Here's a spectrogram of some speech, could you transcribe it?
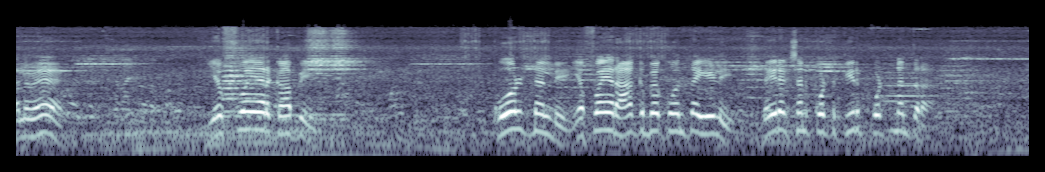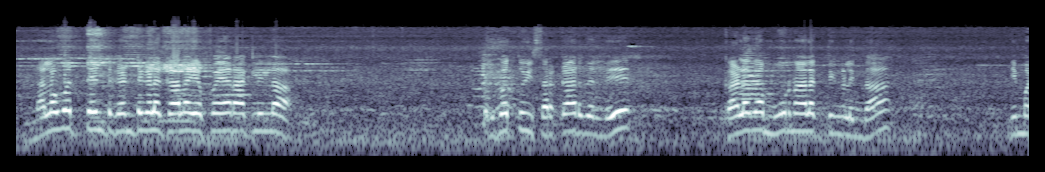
ಅಲ್ಲವೇ ಎಫ್ ಐ ಆರ್ ಕಾಪಿ. ಕೋರ್ಟ್ನಲ್ಲಿ ಎಫ್ ಐ ಆರ್ ಹಾಕಬೇಕು ಅಂತ ಹೇಳಿ ಡೈರೆಕ್ಷನ್ ಕೊಟ್ಟು, ತೀರ್ಪು ಕೊಟ್ಟ ನಂತರ ನಲವತ್ತೆಂಟು ಗಂಟೆಗಳ ಕಾಲ ಎಫ್ ಐ ಆರ್ ಆಗಲಿಲ್ಲ. ಇವತ್ತು ಈ ಸರ್ಕಾರದಲ್ಲಿ ಕಳೆದ ಮೂರ್ನಾಲ್ಕು ತಿಂಗಳಿಂದ ನಿಮ್ಮ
